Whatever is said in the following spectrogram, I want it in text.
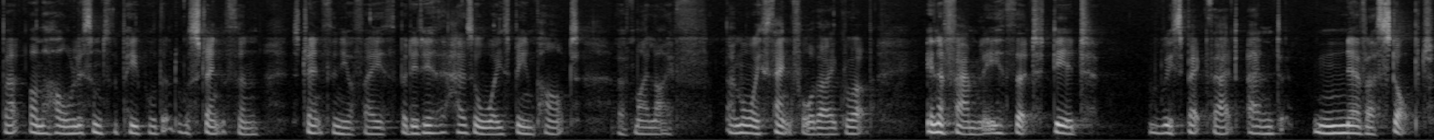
but on the whole, listen to the people that will strengthen strengthen your faith. But it has always been part of my life. I'm always thankful that I grew up in a family that did respect that and never stopped,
